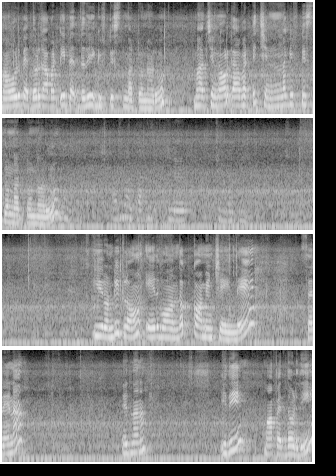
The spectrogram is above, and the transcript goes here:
మా వాడు పెద్దోడు కాబట్టి పెద్దది గిఫ్ట్ ఇస్తున్నట్టున్నాడు. మా చిన్నవాడు కాబట్టి చిన్న గిఫ్ట్ ఇస్తున్నట్టున్నాడు. ఈ రెండిట్లో ఏది బాగుందో కామెంట్ చేయండి. సరేనా? ఏది నాన్న? ఇది మా పెద్దోడిది.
